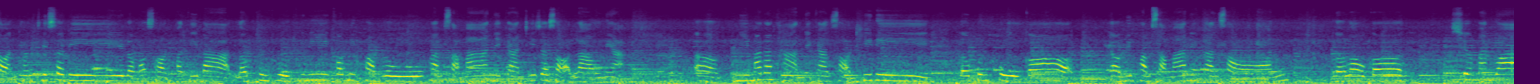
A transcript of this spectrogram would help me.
สอนทั้งทฤษฎีแล้วก็สอนปฏิบัติ แล้วคุณครูที่นี่ก็มีความรู้ความสามารถในการที่จะสอนเราเนี่ยมีมาตรฐานในการสอนที่ดีแล้วคุณครูก็มีความสามารถในการสอน แล้วเราก็เชื่อมั่นว่า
